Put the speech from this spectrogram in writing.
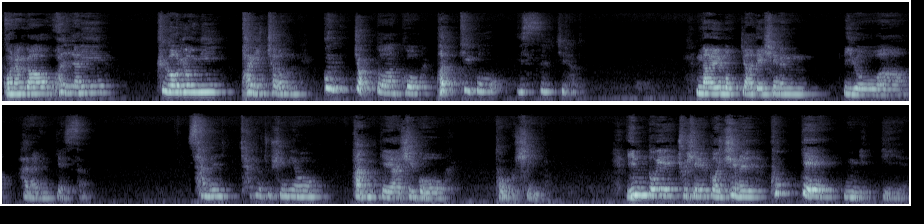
고난과 환란이 그 어려움이 바위처럼 꿈쩍도 않고 버티고 있을지라도 나의 목자 되시는 여호와 하나님께서 상을 차려주시며 함께 하시고 도우시며 인도해 주실 것임을 굳게 믿기에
